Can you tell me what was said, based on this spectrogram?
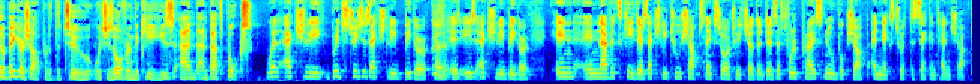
the bigger shop of the two, which is over in the Quays, and, and that's books. Well, actually, Bridge Street is actually bigger because it? it is actually bigger. In in Lavitt's Quay, there's actually two shops next door to each other. There's a full price new bookshop, and next to it, the second hand shop.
